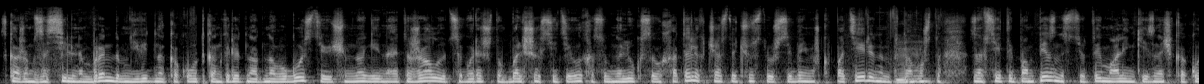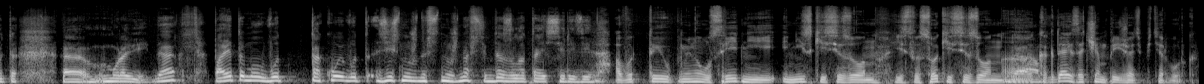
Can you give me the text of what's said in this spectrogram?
скажем, за сильным брендом не видно какого-то конкретно одного гостя, и очень многие на это жалуются, говорят, что в больших сетевых, особенно люксовых отелях, часто чувствуешь себя немножко потерянным, потому mm-hmm. что за всей этой помпезностью ты маленький, значит, какой-то э, муравей, да. Поэтому вот такой вот, здесь нужно, нужна всегда золотая середина. А вот ты упомянул средний и низкий сезон, есть высокий сезон. Да. Когда и зачем приезжать в Петербург?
